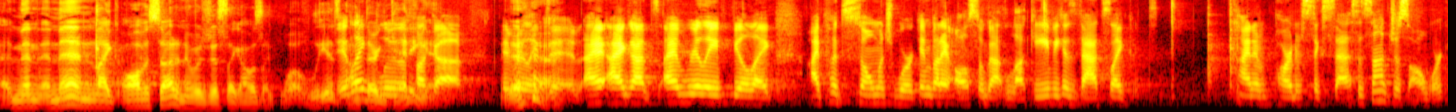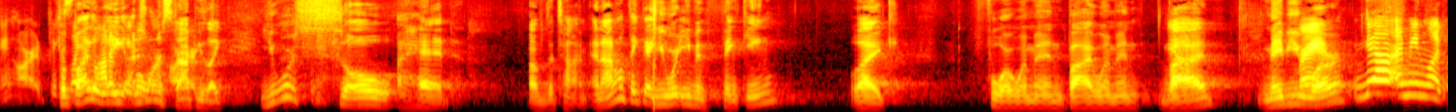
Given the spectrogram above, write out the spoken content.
And then, and then, like all of a sudden, it was just like I was like, "Whoa, Leah's It out like there blew the getting fuck it." up. It really did. I, I got. I really feel like I put so much work in, but I also got lucky because that's like kind of part of success. It's not just all working hard. Because But like, by the way, I just want to stop hard. you. Like, you were so ahead of the time, and I don't think that you were even thinking, like, for women, by women Yeah. Maybe you Right. were. Yeah, I mean, like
